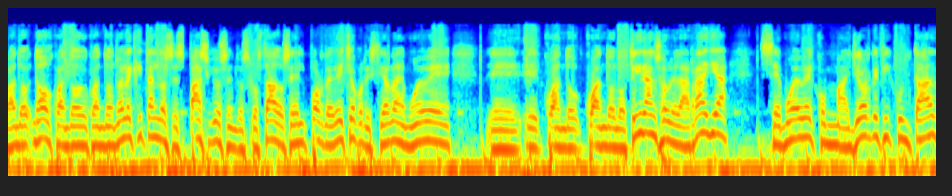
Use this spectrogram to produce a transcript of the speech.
Cuando no, cuando cuando no le quitan los espacios en los costados, él por derecha por izquierda se mueve. eh, eh, cuando cuando lo tiran sobre la raya se mueve con mayor dificultad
